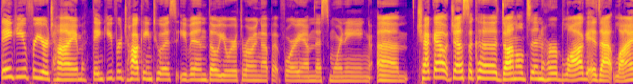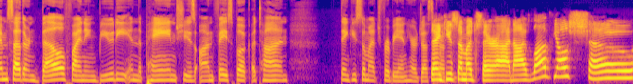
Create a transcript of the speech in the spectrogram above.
Thank you for your time. Thank you for talking to us, even though you were throwing up at 4 a.m. this morning. Um, check out Jessica Donaldson. Her blog is at Lyme Southern Belle, Finding Beauty in the Pain. She's on Facebook a ton. Thank you so much for being here, Jessica. Thank you so much, Sarah. And I love y'all's show.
